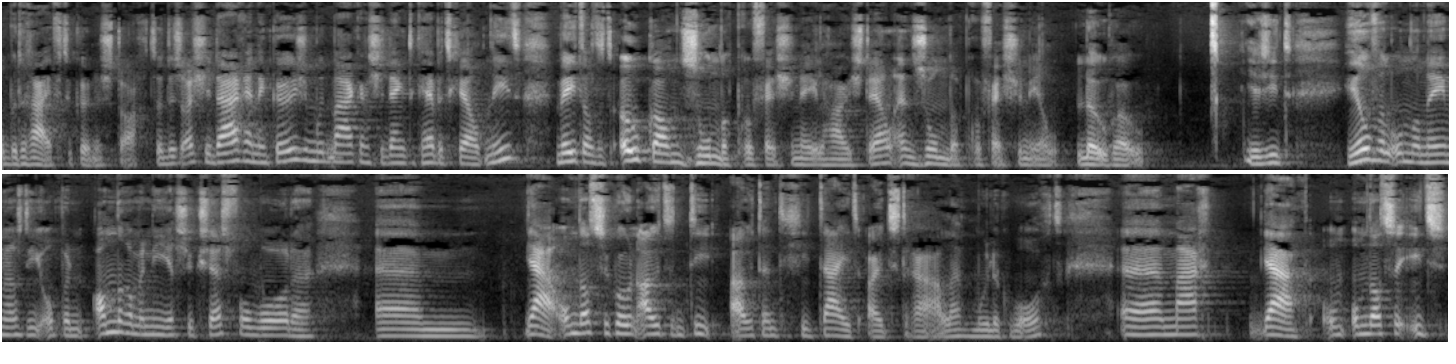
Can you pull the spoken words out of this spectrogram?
bedrijf te kunnen starten. Dus als je daarin een keuze moet maken, als je denkt ik heb het geld niet, weet dat het ook kan zonder professionele huisstijl en zonder professioneel logo. Je ziet heel veel ondernemers die op een andere manier succesvol worden. Um, ja, omdat ze gewoon authenticiteit uitstralen, moeilijk woord. Uh, maar ja, om, omdat ze iets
